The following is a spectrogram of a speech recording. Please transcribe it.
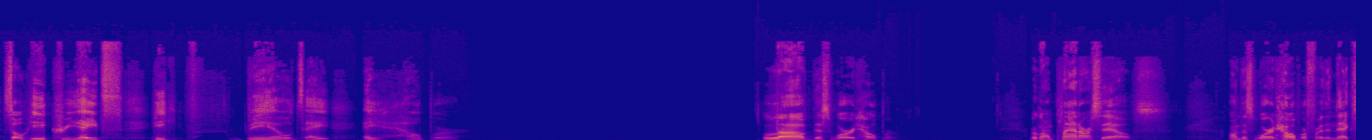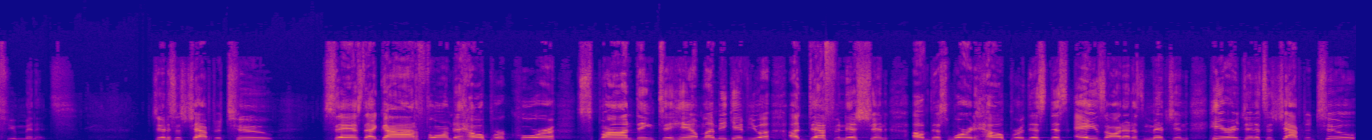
So he creates, he builds a, a helper. Love this word helper. We're going to plan ourselves on this word helper for the next few minutes. Genesis chapter 2 says that God formed a helper corresponding to him. Let me give you a, a, definition of this word helper, this, this ezer that is mentioned here in Genesis chapter 2.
